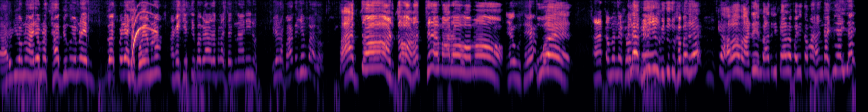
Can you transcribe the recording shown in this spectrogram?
દારૂડિયો હમણાં હાર્યો હમણાં થાપ ભીગું હમણાં દોત પડ્યા છે ભોય હમણાં. આખી ખેતી બગડાવે છે પેલા સગનાની નો બેનો ભાગ છે ને પાછો. ભાગ તો અડધો અડધ છે મારો ઓમો. એવું છે ઓય આ તમને ખબર એટલે મેં? શું કીધું તું ખબર છે? કે હવા વાઢી બાદરી પહેરો પછી તમારે હંગાશની આવી જાય?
